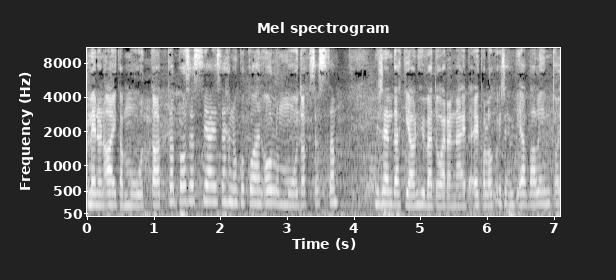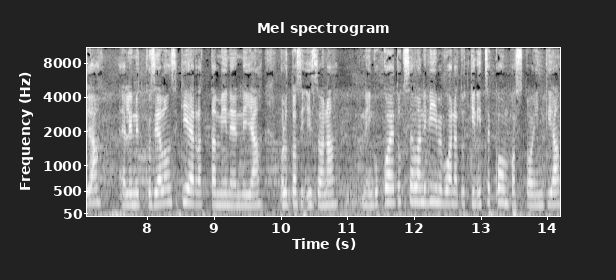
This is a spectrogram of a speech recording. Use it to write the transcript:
meidän on aika muuttaa tätä prosessia ja sehän on koko ajan ollut muutoksessa. Niin sen takia on hyvä tuoda näitä ekologisempia valintoja. Eli nyt kun siellä on se kierrättäminen ja ollut tosi isona niin kuin koetuksella, niin viime vuonna tutkin itse kompostointia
